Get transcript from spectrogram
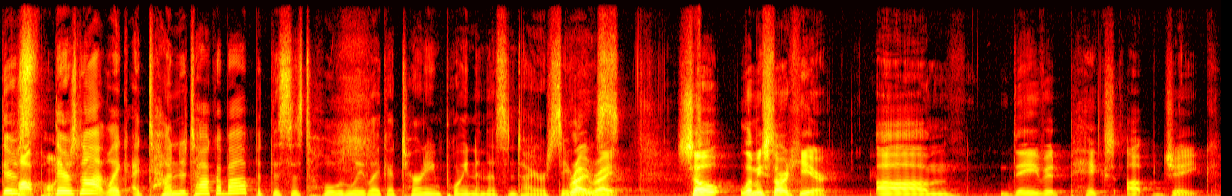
There's plot points. there's not like a ton to talk about, but this is totally like a turning point in this entire series. Right, right. So let me start here. Um, David picks up Jake.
